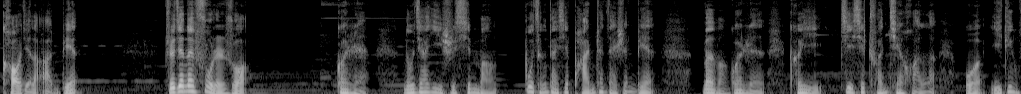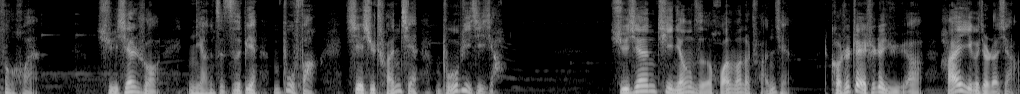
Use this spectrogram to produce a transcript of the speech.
靠近了岸边。只见那妇人说：“官人，奴家一时心忙，不曾带些盘缠在身边，万望官人可以借些船钱还了，我一定奉还。”许仙说：“娘子自便，不妨。些许船钱不必计较。”许仙替娘子还完了船钱，可是这时这雨啊。还一个劲儿的下，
